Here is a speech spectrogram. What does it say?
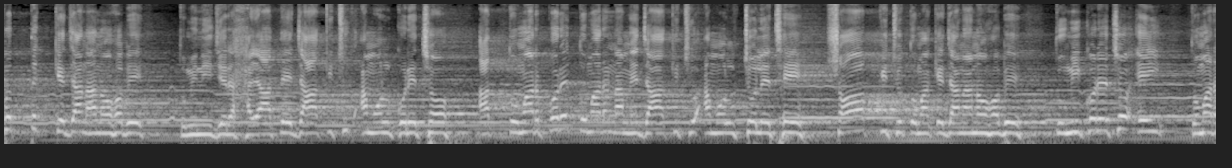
প্রত্যেককে জানানো হবে, তুমি নিজের হায়াতে যা কিছু আমল করেছ আর তোমার পরে তোমার নামে যা কিছু আমল চলেছে, সব কিছু তোমাকে জানানো হবে। তুমি করেছ এই, তোমার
